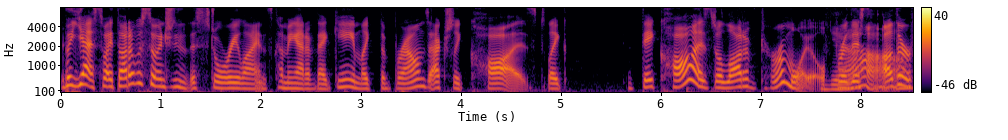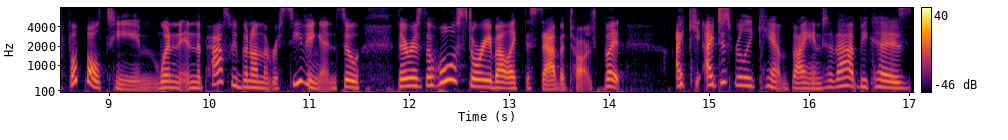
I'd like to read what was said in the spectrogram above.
but yeah so i thought it was so interesting that the storylines coming out of that game like the browns actually caused like they caused a lot of turmoil for this other football team when in the past we've been on the receiving end. So there is the whole story about like the sabotage but i, I just really can't buy into that because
